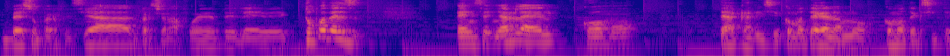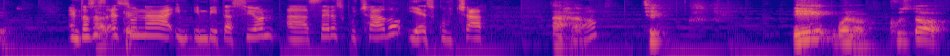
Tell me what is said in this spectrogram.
ve superficial, presiona fuerte, leve. Tú puedes enseñarle a él cómo te acaricie, cómo te haga el amor, cómo te excite. Entonces ah, es una invitación a ser escuchado y a escuchar. Ajá. Sí. Y bueno, justo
